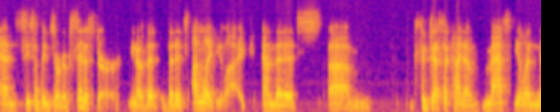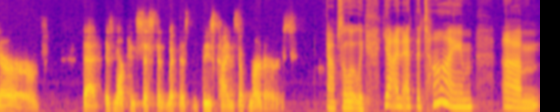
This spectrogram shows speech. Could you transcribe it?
and see something sort of sinister, you know, that that it's unladylike and that it's um, suggests a kind of masculine nerve that is more consistent with this these kinds of murders. Absolutely, yeah. And at the time, um,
